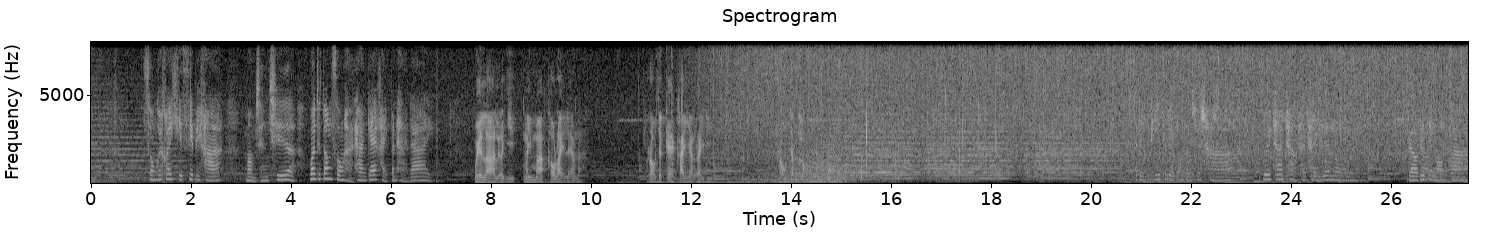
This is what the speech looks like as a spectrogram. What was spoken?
ดี ทรงค่อยๆคิดสิเพคะ หม่อมฉันเชื่อว่าจะต้องทรงหาทางแก้ไขปัญหาได้ เวลาเหลืออีกไม่มากเท่าไหร่แล้วนะ เราจะแก้ไขอย่างไรดี เราจะทำอย่างไรเสด็จพี่เสด็จออกไปช้าๆ ด้วยท่าทางพระไทยเลื่อนลอย เราได้แต่มองตาม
